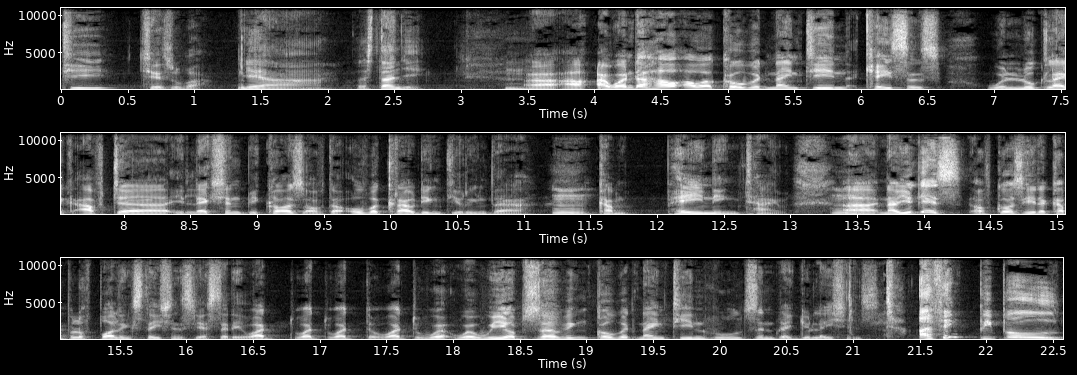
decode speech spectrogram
T. Chezuba. Yeah, verstaan jy? Uh, I, I wonder how our COVID 19 cases will look like after election because of the overcrowding during the Mm. Campaigning time. Mm. Uh, now, you guys, of course, hit a couple of polling stations yesterday. What, what, what, what were, were we observing COVID 19 rules and regulations? I think people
